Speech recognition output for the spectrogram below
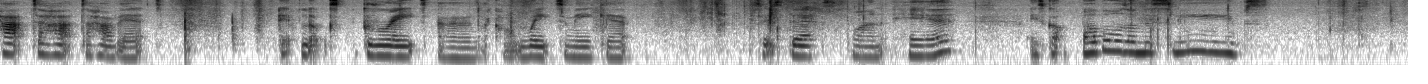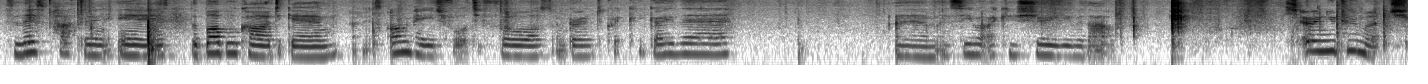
had to had to have it. It looks great and I can't wait to make it. So it's this one here. It's got bubbles on the sleeves. So this pattern is the bubble cardigan and it's on page 44 so I'm going to quickly go there um, and see what I can show you without showing you too much.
